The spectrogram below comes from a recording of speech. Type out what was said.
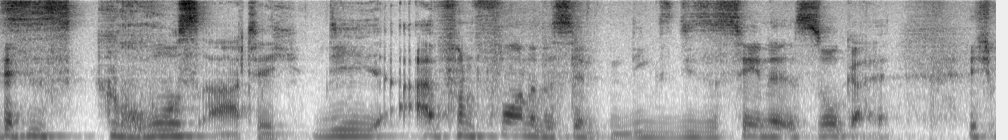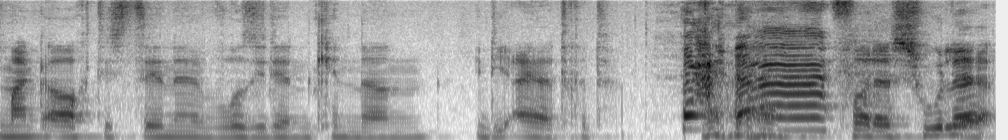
Es ist großartig. Die, äh, von vorne bis hinten. Die, diese Szene ist so geil. Ich mag auch die Szene, wo sie den Kindern in die Eier tritt. Vor der Schule, Ja,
